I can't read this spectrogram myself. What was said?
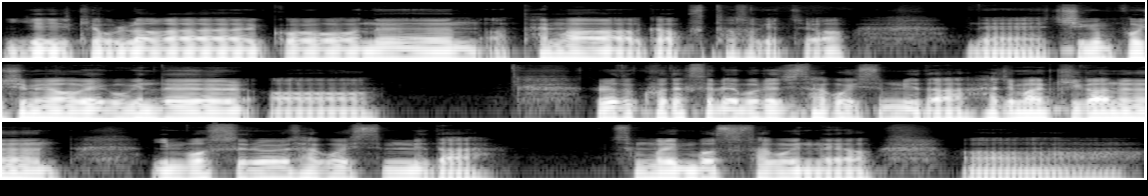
이게 이렇게 올라갈 거는 어, 테마가 붙어서겠죠. 네, 지금 보시면 외국인들 어, 그래도 코덱스 레버리지 사고 있습니다. 하지만 기관은 인버스를 사고 있습니다. 선물 인버스 사고 있네요. 어,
